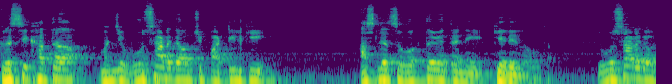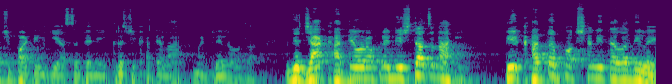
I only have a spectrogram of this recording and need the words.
कृषी खातं म्हणजे ओसाडगावची पाटीलकी असल्याचं वक्तव्य त्यांनी केलेलं होतं. ओसाडगावची पाटीलकी असं त्यांनी कृषी खात्याला म्हटलेलं होतं. म्हणजे ज्या खात्यावर आपली निष्ठाच नाही ते खातं पक्षाने त्याला दिलंय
